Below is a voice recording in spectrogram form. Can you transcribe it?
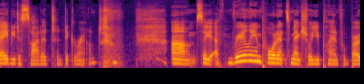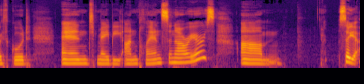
baby decided to dig around. um, so, yeah, really important to make sure you plan for both good and maybe unplanned scenarios. Um, so, yeah,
